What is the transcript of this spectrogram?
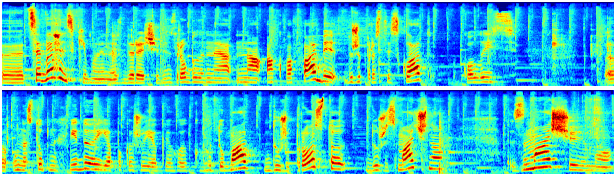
Е, Це веганський майонез, до речі, він зроблений на, на аквафабі. Дуже простий склад. Колись е, у наступних відео я покажу, як його готувати. Дуже просто, дуже смачно. Змащуємо,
